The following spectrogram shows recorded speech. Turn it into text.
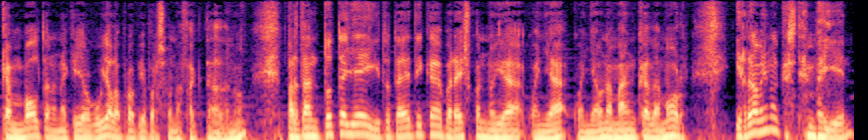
que envolten en aquell algú i a la pròpia persona afectada. No? Per tant, tota llei i tota ètica apareix quan, no hi, ha, quan, hi, ha, quan hi ha una manca d'amor. I realment el que estem veient,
